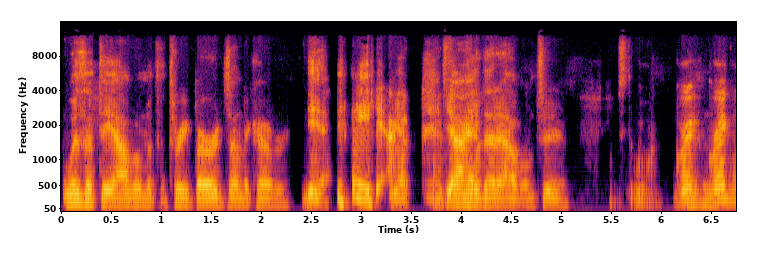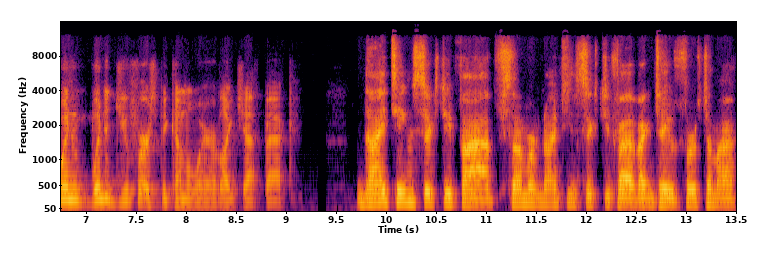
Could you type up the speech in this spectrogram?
Was it the album with the three birds on the cover? Yeah. yeah. Yep. Yeah, the I had that album too. That's the one. Greg, Mhm. Greg, when when did you first become aware of like Jeff Beck? 1965, summer of 1965. I can tell you the first time I,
